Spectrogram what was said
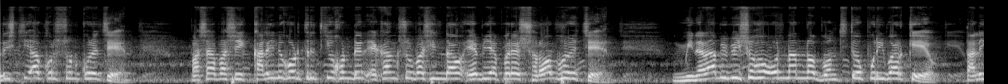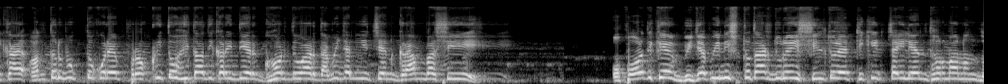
দৃষ্টি আকর্ষণ করেছেন। পাশাপাশি কালীনগর তৃতীয় খণ্ডের একাংশ বাসিন্দাও এ ব্যাপারে সরব হয়েছেন মিনারা বিবি সহ অন্যান্য বঞ্চিত পরিবারকেও তালিকায় অন্তর্ভুক্ত করে প্রকৃত হিতাধিকারীদের ঘর দেওয়ার দাবি জানিয়েছেন গ্রামবাসী। অপরদিকে বিজেপি নিষ্ঠতার জুড়েই শিলচরে টিকিট চাইলেন ধর্মানন্দ।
